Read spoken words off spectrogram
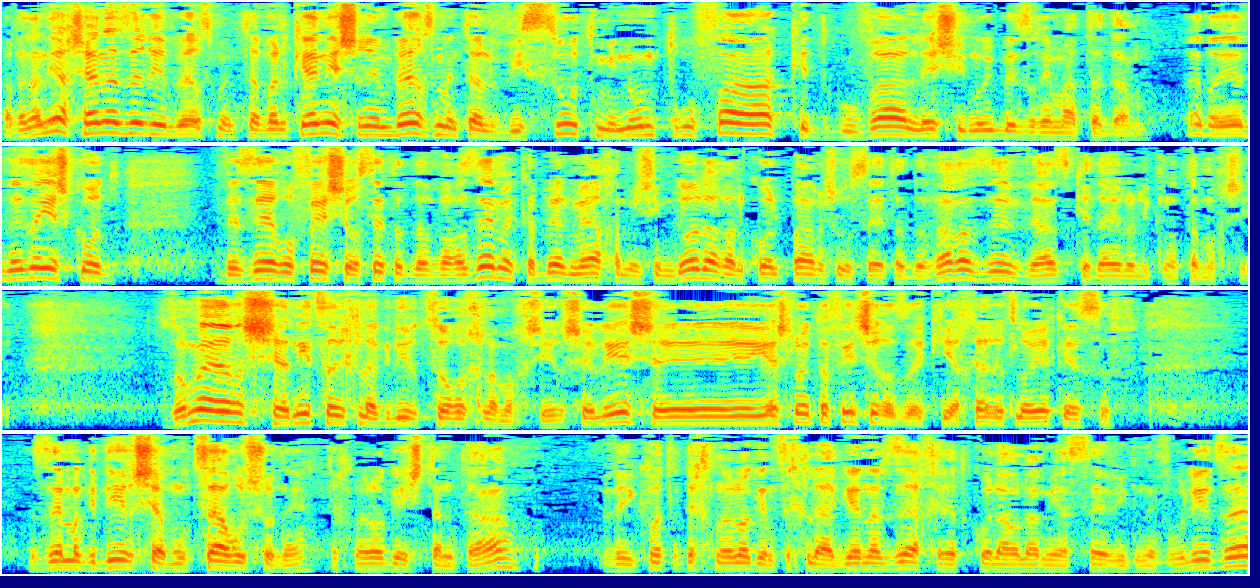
אבל נניח שאין לזה reimbursement, אבל כן יש reimbursement על ויסות מינון תרופה כתגובה לשינוי בזרימת הדם. לזה יש קוד. וזה רופא שעושה את הדבר הזה, מקבל 150 דולר על כל פעם שהוא עושה את הדבר הזה, ואז כדאי לו לקנות את המכשיר. זה אומר שאני צריך להגדיר צורך למכשיר שלי שיש לו את הפיצ'ר הזה, כי אחרת לא יהיה כסף. זה מגדיר שהמוצר הוא שונה, הטכנולוגיה השתנתה, ובעקבות הטכנולוגיה אני צריך להגן על זה, אחרת כל העולם יעשה ויגנבו לי את זה,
